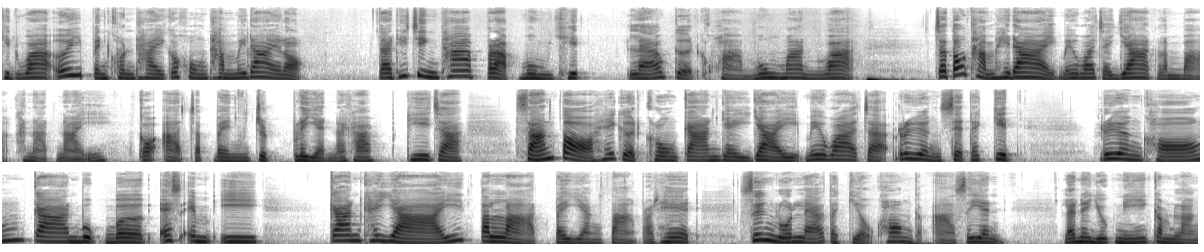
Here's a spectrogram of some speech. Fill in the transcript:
คิดว่า เอ้ย เป็นคนไทยก็คงทำไม่ได้หรอก แต่ที่จริงถ้าปรับมุมคิดแล้วเกิดความมุ่งมั่นว่า จะต้องทำให้ได้ไม่ว่าจะยากลำบากขนาดไหน ก็อาจจะเป็นจุดเปลี่ยนนะคะ ที่จะสารต่อให้เกิดโครงการใหญ่ ๆ ไม่ว่าจะเรื่องเศรษฐกิจ เรื่องของการบุกเบิก SME การขยายตลาดไปยังต่างประเทศ ซึ่งล้วนแล้วแต่เกี่ยวข้องกับอาเซียน และในยุคนี้กำลัง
